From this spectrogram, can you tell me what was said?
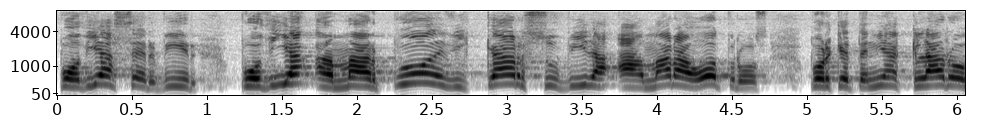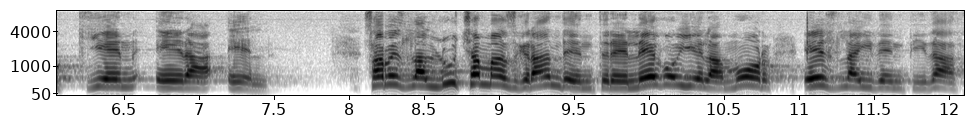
podía servir, podía amar, pudo dedicar su vida a amar a otros porque tenía claro quién era Él. Sabes, la lucha más grande entre el ego y el amor es la identidad.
